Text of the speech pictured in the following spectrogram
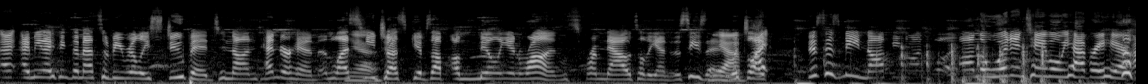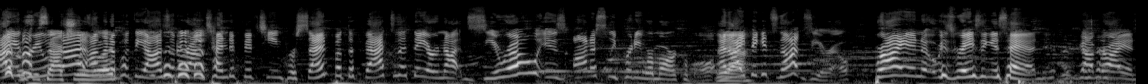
I, I mean I think the Mets would be really stupid to non-tender him unless Yeah. he just gives up a million runs from now till the end of the season. Yeah. Which like this is me knocking on. On the wooden table we have right here. I agree This with that. actually I'm going to put the odds at around 10 to 15 percent, but the fact that they are not zero is honestly pretty remarkable. And Yeah. I think it's not zero. Brian is raising his hand. We've got Brian.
